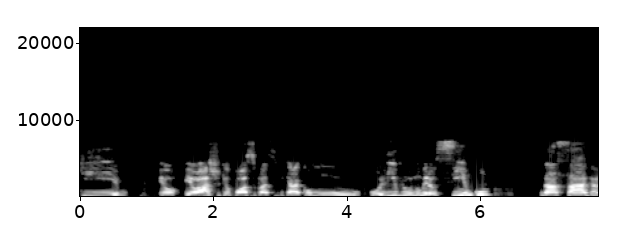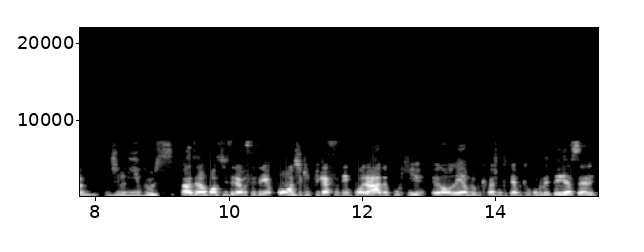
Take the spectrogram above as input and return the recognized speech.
que eu, eu acho que eu posso classificar como o livro número 5 da saga de livros, mas eu não posso dizer a vocês onde que fica essa temporada, porque eu não lembro, porque faz muito tempo que eu completei a série.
